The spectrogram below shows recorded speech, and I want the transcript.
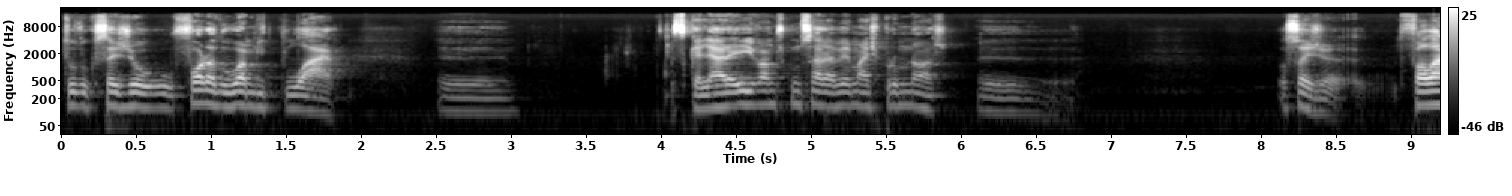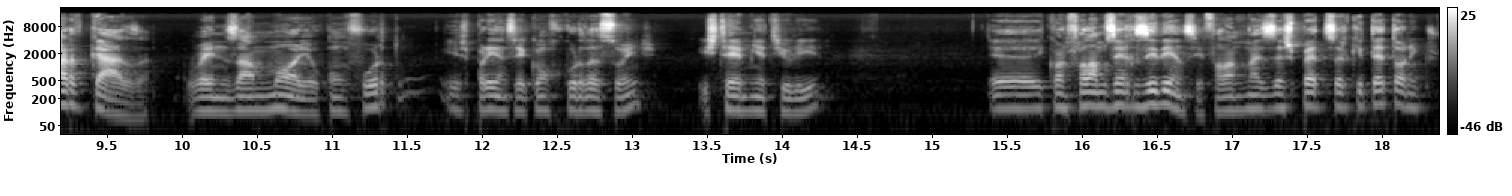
tudo que seja fora do âmbito do lar, uh, se calhar aí vamos começar a ver mais pormenores. Uh, ou seja, falar de casa vem-nos à memória o conforto, e a experiência com recordações, isto é a minha teoria. E quando falamos em residência, falamos mais de aspectos arquitetónicos.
